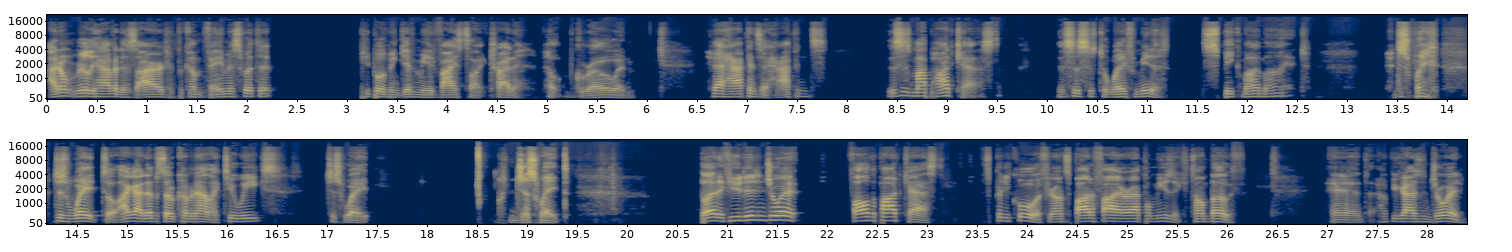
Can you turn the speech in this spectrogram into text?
I don't really have a desire to become famous with it. People have been giving me advice to like try to help grow, and if that happens, it happens. This is my podcast. This is just a way for me to speak my mind. And just wait, just wait till I got an episode coming out in like two weeks. Just wait. Just wait. But if you did enjoy it, follow the podcast. It's pretty cool. If you're on Spotify or Apple Music, it's on both. And I hope you guys enjoyed.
